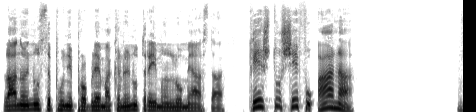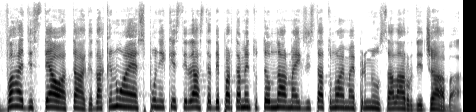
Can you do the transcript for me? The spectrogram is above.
la noi nu se pune problema, că noi nu trăim în lumea asta. Că ești tu șeful Ana, Vai de steaua ta, că dacă nu ai spune chestiile astea, departamentul tău n-ar mai exista, tu nu ai mai primi un salariu degeaba.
